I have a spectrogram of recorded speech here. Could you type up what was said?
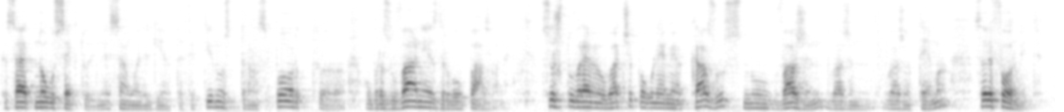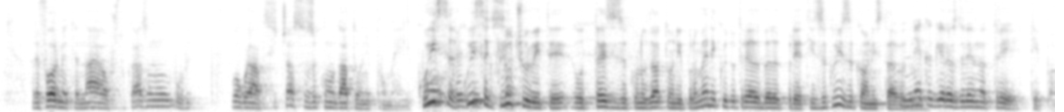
касаят много сектори, не само енергийната ефективност, транспорт, образование, здравеопазване. В същото време обаче по-големия казус, но важен, важен, важна тема, са реформите. Реформите, най-общо казано, в по-голямата си част са законодателни промени. Кои са, кои са ключовите от тези законодателни промени, които трябва да бъдат прияти? За кои закони става Нека ги разделим на три типа.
